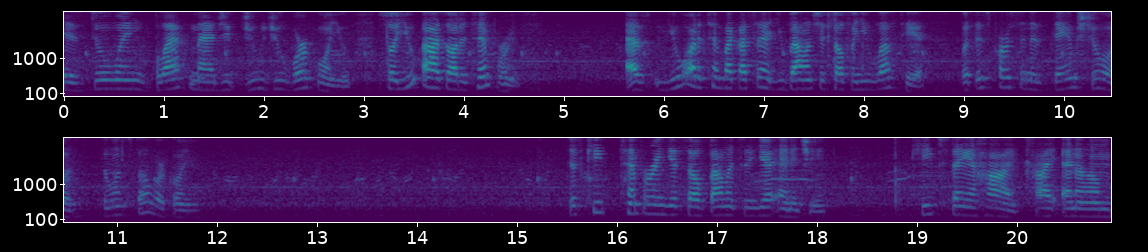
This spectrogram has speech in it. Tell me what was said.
is doing black magic juju work on you. So you guys are the temperance. As you are the temp, like I said, you balance yourself and you left here. But this person is damn sure doing spell work on you. Just keep tempering yourself, balancing your energy. Keep staying high, high and um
